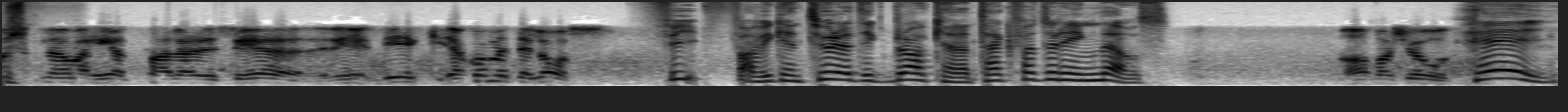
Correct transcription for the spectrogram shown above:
Musklerna var helt paralyserade. Det, det, gick- jag kom inte loss. Fy fan, vilken tur att det gick bra Kenneth. Tack för att du ringde oss. Ja, varsågod. Hej!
